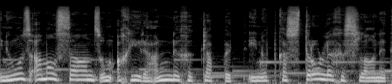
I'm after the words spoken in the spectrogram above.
En hoe ons almal saans om ag hier hande geklap het en op kastrolle geslaan het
